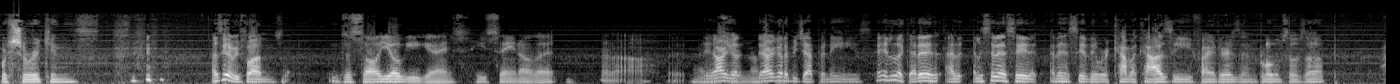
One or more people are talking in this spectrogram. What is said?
or shurikens. That's gonna be fun. Just all Yogi guys. He's saying all that. I know. I They are gonna, they are gonna be Japanese. Hey, look, I didn't. I, at least I didn't say. I didn't say they were kamikaze fighters and blow themselves up.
